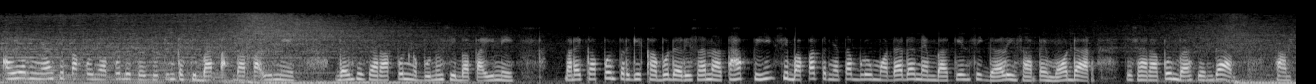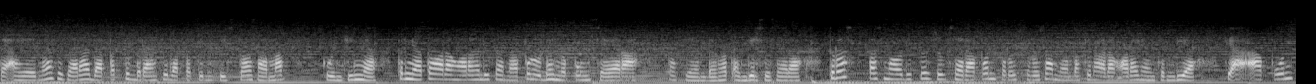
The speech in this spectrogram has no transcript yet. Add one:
Akhirnya si pakunya pun ditusukin ke si bapak-bapak ini. Dan si Sarah pun ngebunuh si bapak ini. Mereka pun pergi kabur dari sana, tapi si bapak ternyata belum modal dan nembakin si Galing sampai modar. Si Sarah pun balas dendam. Sampai akhirnya si Sarah dapat tuh berhasil dapetin pistol sama kuncinya. Ternyata orang-orang di sana pun udah ngepung Sarah. Kasihan banget anjir si Sarah. Terus pas mau ditusuk, Sarah pun terus-terusan nembakin orang-orang yang cendia. Si AA pun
